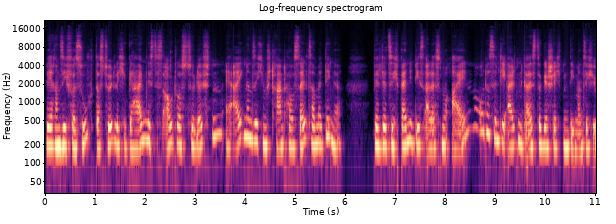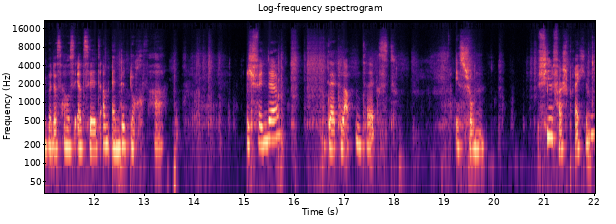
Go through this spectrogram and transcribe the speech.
Während sie versucht, das tödliche Geheimnis des Autors zu lüften, ereignen sich im Strandhaus seltsame Dinge. Bildet sich Penny dies alles nur ein, oder sind die alten Geistergeschichten, die man sich über das Haus erzählt, am Ende doch wahr? Ich finde, der Klappentext ist schon vielversprechend.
